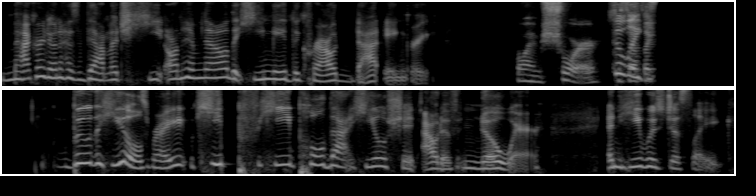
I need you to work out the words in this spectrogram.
Matt Cardona has that much heat on him now that he made the crowd that angry. Oh, I'm sure. So that's like, boo the heels, right? He he pulled that heel shit out of nowhere. And he was just like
